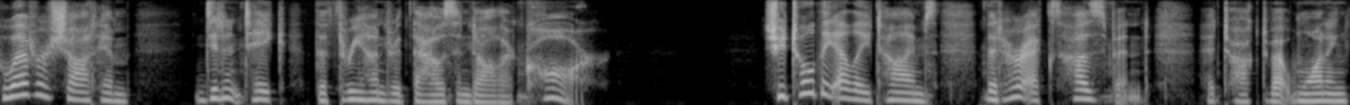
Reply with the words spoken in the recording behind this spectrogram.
whoever shot him didn't take the $300,000 car. She told the LA Times that her ex husband had talked about wanting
